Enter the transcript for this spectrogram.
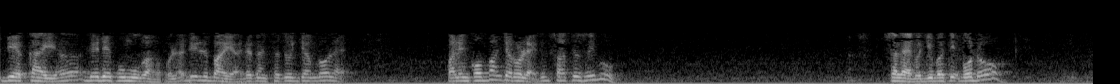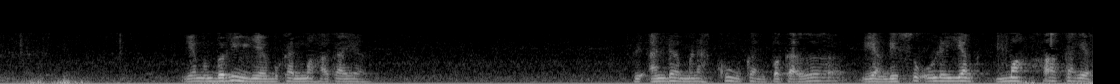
Dia kaya, dia dia pemurah pula Dia bayar dengan satu jam Rolex. Paling kompan je Rolex itu satu ribu. Selai baju batik bodoh. Yang memberinya bukan maha kaya tapi anda melakukan perkara yang disuruh oleh yang maha kaya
